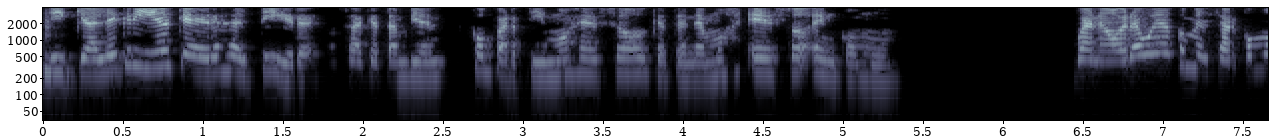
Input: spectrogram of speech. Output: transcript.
y qué alegría que eres del Tigre, o sea, que también compartimos eso, que tenemos eso en común. Bueno, ahora voy a comenzar como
